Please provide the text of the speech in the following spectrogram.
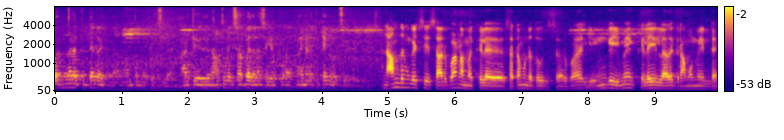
வருங்கால திட்டங்கள் நாம் தமிழ் கட்சியில். அடுத்து நாம் தமிழ் சார்பாக எதனா செய்ய போகிறோம் என்னென்ன திட்டங்கள் வச்சுருக்கீங்க? நாம் தமிழ் கட்சி சார்பாக நம்ம கிளை சட்டமன்ற தொகுதி சார்பாக எங்கேயுமே கிளை இல்லாத கிராமமே இல்லை.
